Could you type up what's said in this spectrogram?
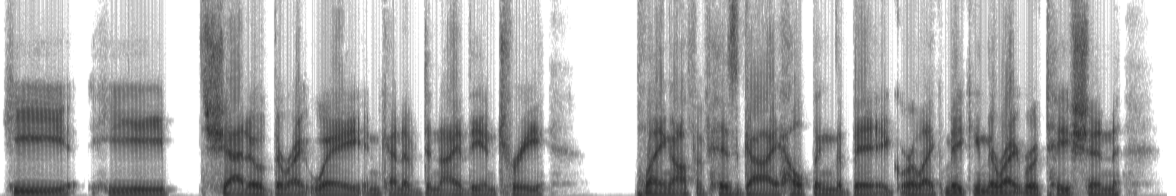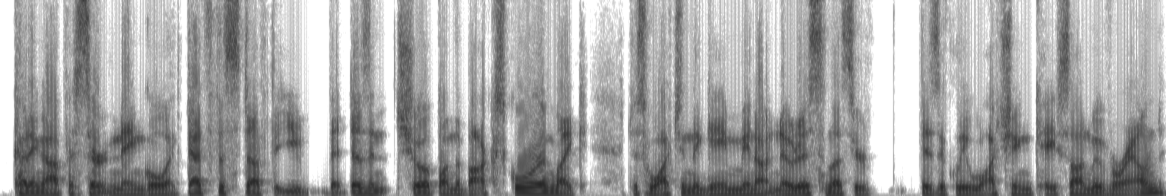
he he shadowed the right way and kind of denied the entry playing off of his guy helping the big or like making the right rotation cutting off a certain angle like that's the stuff that you that doesn't show up on the box score and like just watching the game may not notice unless you're physically watching Cason move around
